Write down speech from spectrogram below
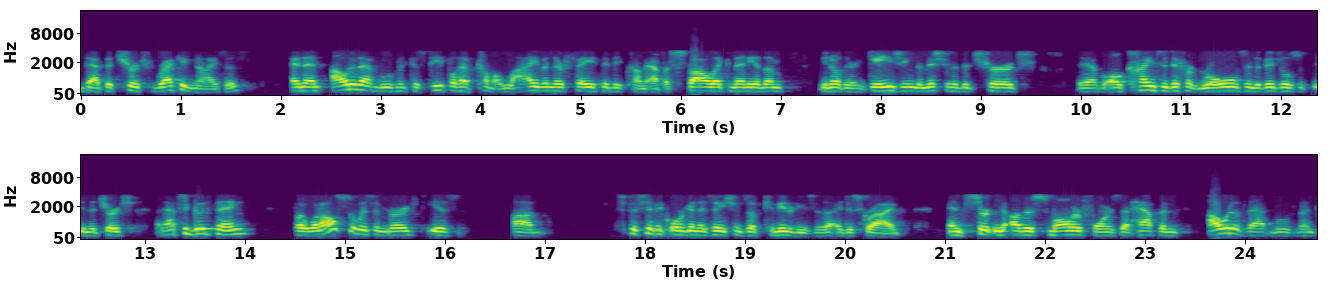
that the church recognizes. And then out of that movement, because people have come alive in their faith, they become apostolic, many of them. You know, they're engaging the mission of the church. They have all kinds of different roles, individuals in the church, and that's a good thing. But what also has emerged is um, specific organizations of communities, as I described, and certain other smaller forms that happen out of that movement.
